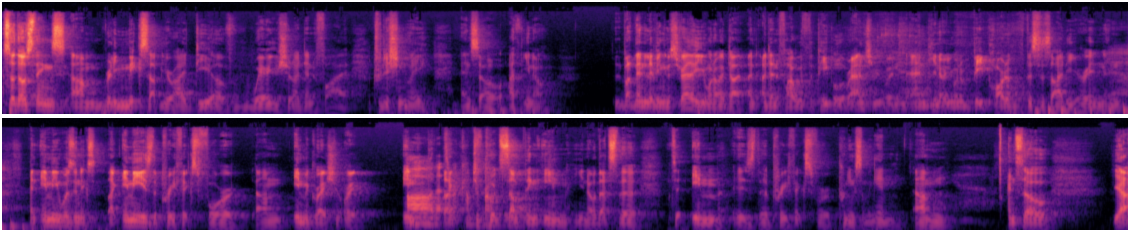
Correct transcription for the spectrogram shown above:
so those things um, really mix up your idea of where you should identify traditionally, and so I, you know, but then living in Australia, you want to ide- identify with the people around you, and, and you know you want to be part of the society you're in, and and IMMI was an ex- like IMI is the prefix for um, immigration or in, Oh, that's where like it comes to from. put something in, you know, that's the to im is the prefix for putting something in, um, and so yeah,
